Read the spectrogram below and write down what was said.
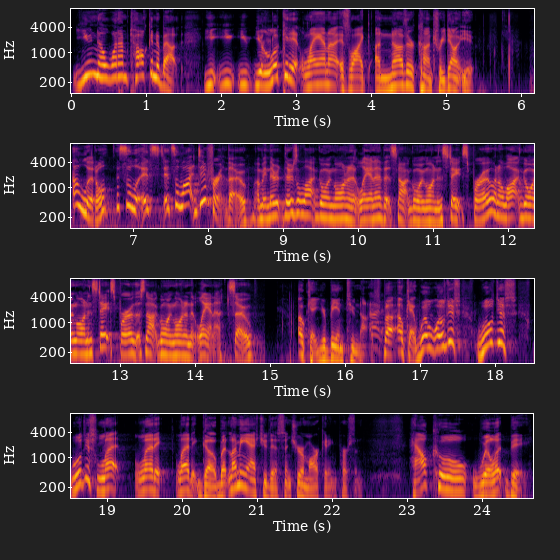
you know what I'm talking about. You you you, look at Atlanta as like another country, don't you? A little. It's a it's it's a lot different though. I mean, there, there's a lot going on in Atlanta that's not going on in Statesboro, and a lot going on in Statesboro that's not going on in Atlanta. So Okay, you're being too nice. But okay, we'll we'll just we'll just we'll just let let it let it go. But let me ask you this since you're a marketing person. How cool will it be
